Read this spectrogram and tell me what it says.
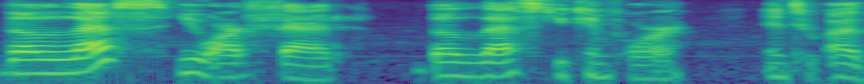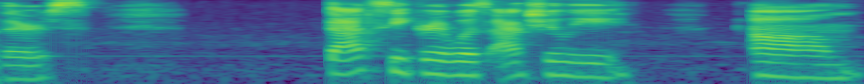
the less you are fed, the less you can pour into others. That secret was actually um,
